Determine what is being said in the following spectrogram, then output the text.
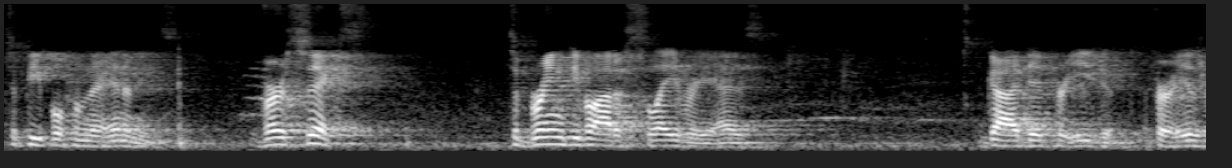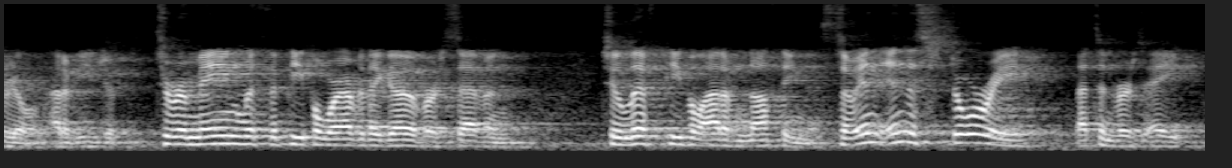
to people from their enemies. Verse 6 to bring people out of slavery, as God did for Egypt, for Israel out of Egypt. To remain with the people wherever they go, verse 7. To lift people out of nothingness. So in, in the story, that's in verse 8,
